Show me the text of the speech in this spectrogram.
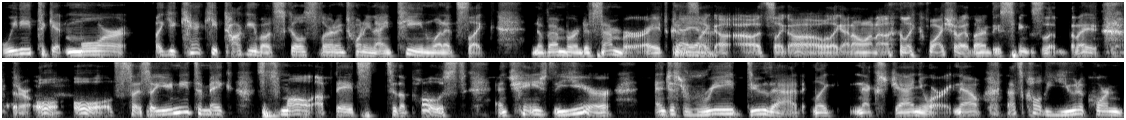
we need to get more like you can't keep talking about skills to learn in 2019 when it's like November and December, right? Because yeah, it's yeah. like oh, it's like oh, like I don't want to like why should I learn these things that, that I that are old old? So so you need to make small updates to the post and change the year and just redo that like next January. Now that's called unicorn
